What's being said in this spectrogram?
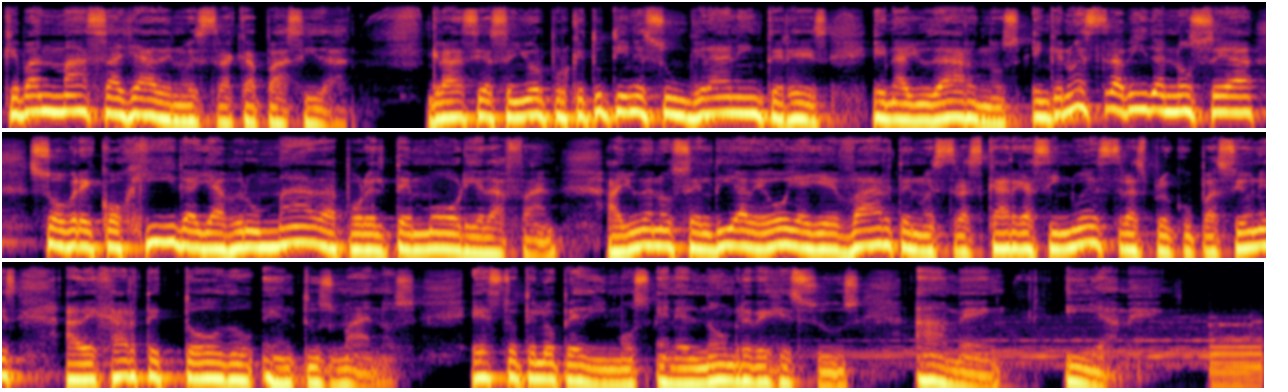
que van más allá de nuestra capacidad. Gracias Señor porque tú tienes un gran interés en ayudarnos, en que nuestra vida no sea sobrecogida y abrumada por el temor y el afán. Ayúdanos el día de hoy a llevarte nuestras cargas y nuestras preocupaciones, a dejarte todo en tus manos. Esto te lo pedimos en el nombre de Jesús. Amén y amén.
